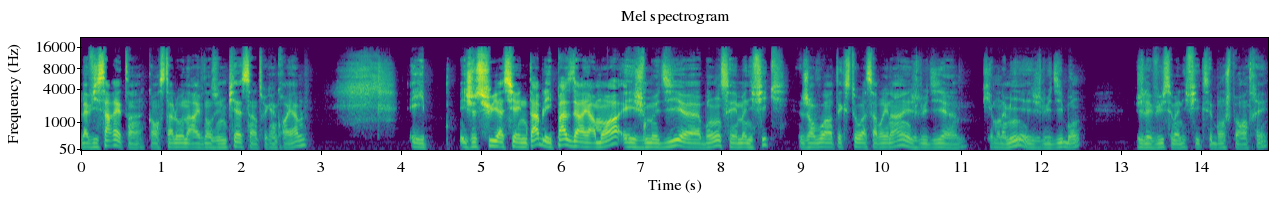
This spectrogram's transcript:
la vie s'arrête hein. quand Stallone arrive dans une pièce, c'est un truc incroyable. Et, je suis assis à une table, et il passe derrière moi et je me dis euh, bon c'est magnifique. J'envoie un texto à Sabrina et je lui dis euh, qui est mon amie et je lui dis bon je l'ai vu, c'est magnifique, c'est bon, je peux rentrer.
